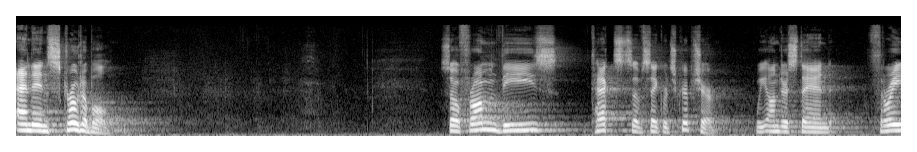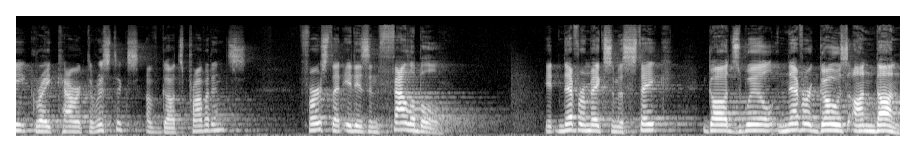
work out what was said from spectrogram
and inscrutable. So, from these texts of sacred scripture, we understand three great characteristics of God's providence. First, that it is infallible, it never makes a mistake, God's will never goes undone.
